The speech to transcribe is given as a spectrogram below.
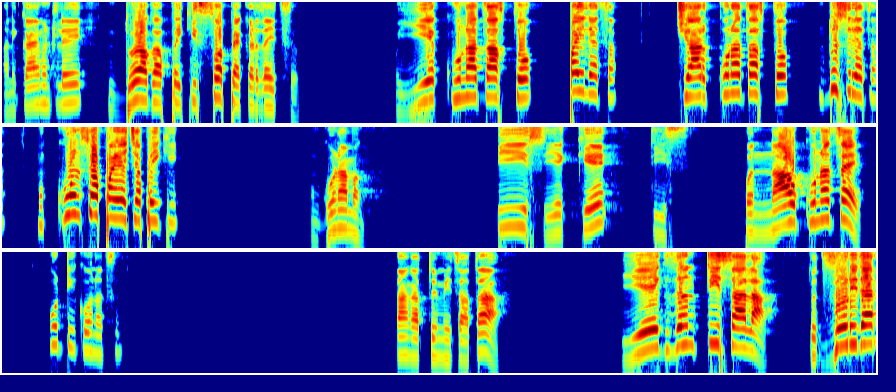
आणि काय म्हटलंय दोघापैकी सोप्याकडे जायचं. एक कुणाचा असतो? पहिल्याचा. चार कुणाचा असतो? दुसऱ्याचा. मग कोण सोपा याच्यापैकी? गुणा मग. तीस एके तीस. पण नाव कुणाचं आहे? कोटी कोणाचं? सांगा तुम्हीच आता. एक जण तीस आला तो जोडीदार.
